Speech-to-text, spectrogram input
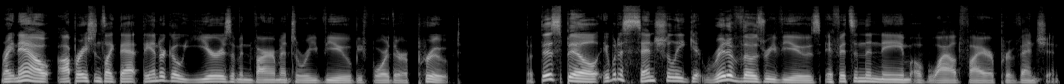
Right now, operations like that, they undergo years of environmental review before they're approved. But this bill, it would essentially get rid of those reviews if it's in the name of wildfire prevention.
